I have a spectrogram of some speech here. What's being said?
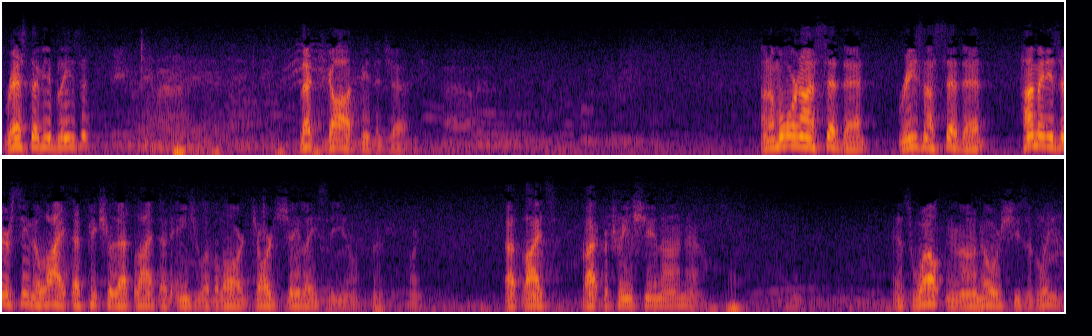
Rest of you believes it? Let God be the judge. And the more than I said that, reason I said that, how many has ever seen the light, that picture of that light, that angel of the Lord, George J. Lacey, you know? Right? That light's right between she and I now. It's welcoming. I know she's a believer.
